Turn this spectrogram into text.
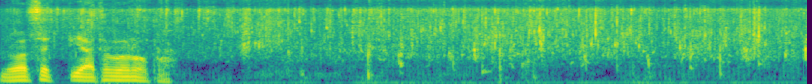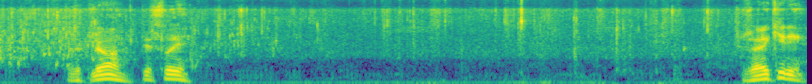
25-го року. Жекльон, пішли. Жекері.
